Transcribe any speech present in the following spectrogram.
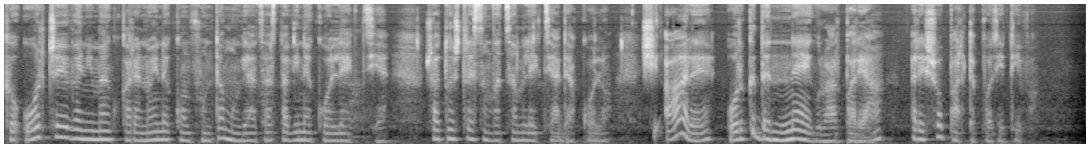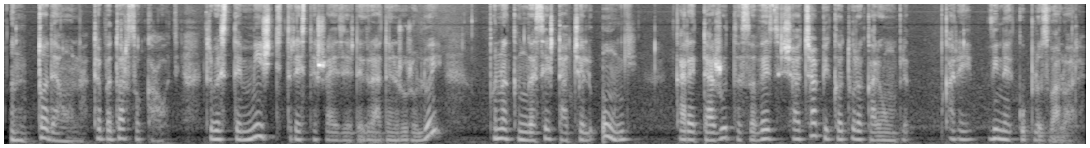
că orice eveniment cu care noi ne confruntăm în viața asta vine cu o lecție și atunci trebuie să învățăm lecția de acolo. Și are, oricât de negru ar părea, are și o parte pozitivă. Întotdeauna. Trebuie doar să o cauți. Trebuie să te miști 360 de grade în jurul lui până când găsești acel unghi care te ajută să vezi și acea picătură care umple, care vine cu plus valoare.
